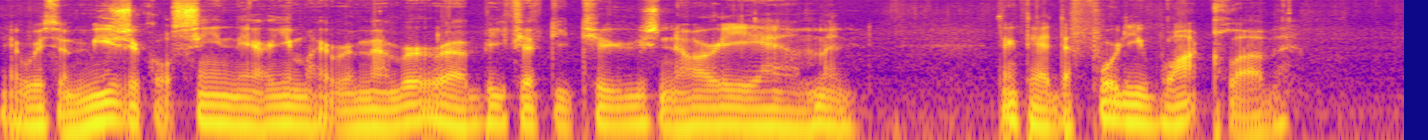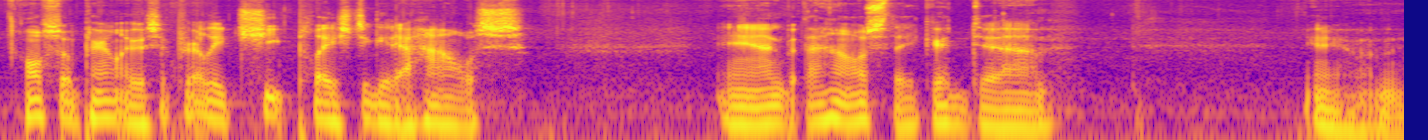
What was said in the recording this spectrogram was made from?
There was a musical scene there, you might remember, uh, B 52s and REM, and I think they had the 40 Watt Club. Also, apparently, it was a fairly cheap place to get a house. And with the house, they could, uh, you know,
